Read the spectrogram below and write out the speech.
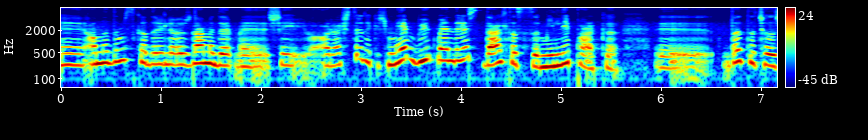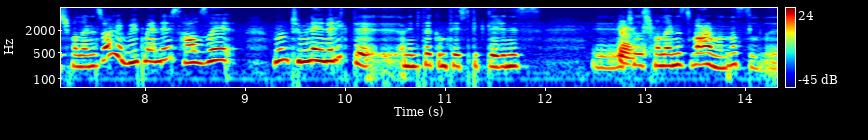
e, anladığımız kadarıyla Özlem'de e, şey araştırdık. Şimdi hem Büyük Menderes Deltası Milli Parkı da da çalışmalarınız var ve Büyük Menderes Havza'nın tümüne yönelik de e, hani bir takım tespitleriniz e, ve evet. çalışmalarınız var mı? Nasıl e,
